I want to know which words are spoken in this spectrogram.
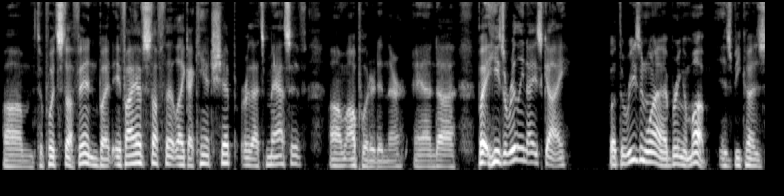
um, to put stuff in. But if I have stuff that like I can't ship or that's massive, um, I'll put it in there. And uh, but he's a really nice guy. But the reason why I bring them up is because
